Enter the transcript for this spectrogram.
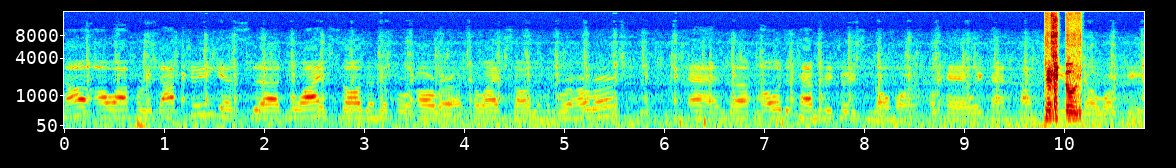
now our production is uh, 12,000 per hour, 12,000 per hour, and uh, all the temperature is normal. Okay, we can continue working.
